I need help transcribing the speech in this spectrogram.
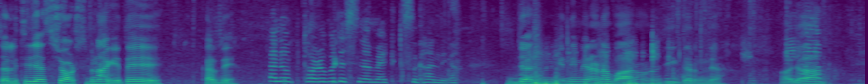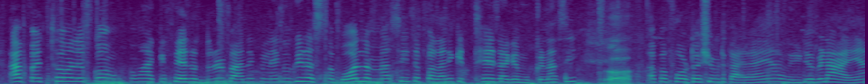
ਚੱਲ ਇੱਥੇ ਜੈਸੇ ਸ਼ਾਰਟਸ ਬਣਾ ਕੇ ਤੇ ਕਰਦੇ। ਤੁਹਾਨੂੰ ਥੋੜੇ ਬਹੁਤੇ ਸਿਨੇਮੈਟਿਕ ਸਿਖਾਉਂਦੇ ਆ ਜੈਸਮੀਨ ਕਹਿੰਦੀ ਮੇਰਾ ਨਾ ਬਾਹਰ ਆਉਣ ਨੂੰ ਜੀ ਕਰਨ ਦਿਆ। ਆ ਜਾ। ਆਪਾਂ ਇੱਥੋਂ ਮਤਲਬ ਘੁੰਮ ਘੁਮਾ ਕੇ ਫਿਰ ਉਧਰ ਬਾਹਰ ਨਿਕਲੇ ਕਿਉਂਕਿ ਰਸਤਾ ਬਹੁਤ ਲੰਮਾ ਸੀ ਤੇ ਪਤਾ ਨਹੀਂ ਕਿੱਥੇ ਜਾ ਕੇ ਮੁੱਕਣਾ ਸੀ। ਆ ਆਪਾਂ ਫੋਟੋ ਸ਼ੂਟ ਕਰ ਆਏ ਆ ਵੀਡੀਓ ਬਣਾਏ ਆ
